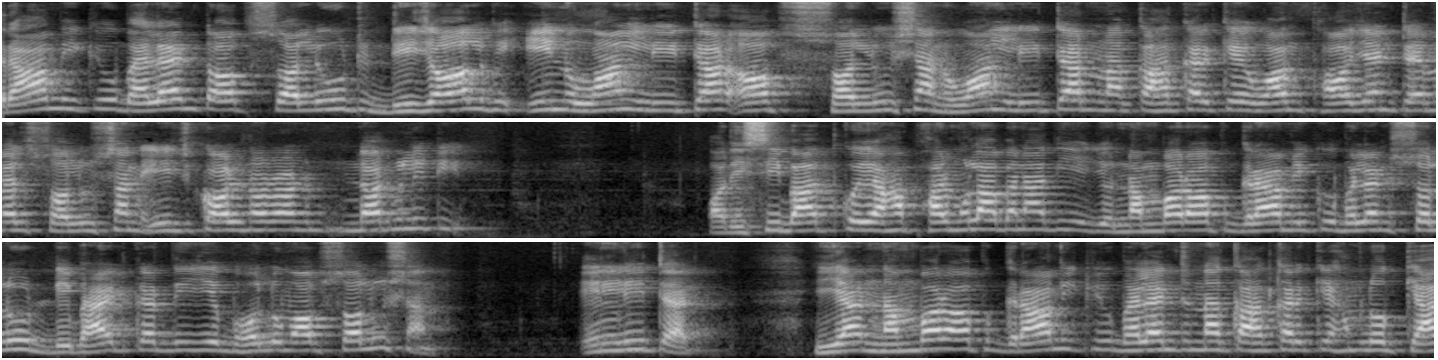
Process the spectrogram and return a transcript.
gram equivalent of solute dissolve in one litre of solution one litre ना कह करके one thousand M L solution is called normality और इसी बात को यहाँ फार्मूला बना दिए जो number of gram equivalent solute divide कर दीजिए volume of solution in litre या नंबर ऑफ ग्राम इक्विवेलेंट ना कह करके हम लोग क्या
